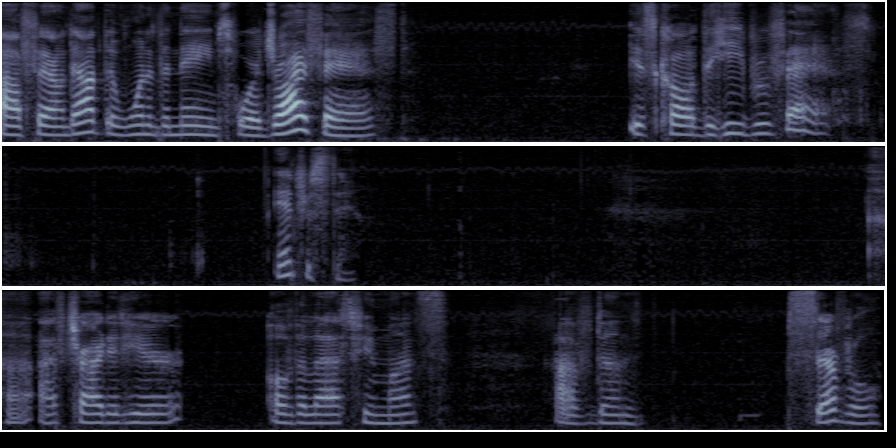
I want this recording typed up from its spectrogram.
I found out that one of the names for a dry fast is called the Hebrew fast. Interesting. Uh, I've tried it here over the last few months. I've done several.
